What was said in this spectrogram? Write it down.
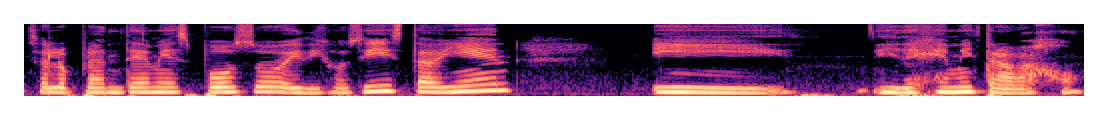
Se lo planteé a mi esposo y dijo, sí, está bien. y, y dejé mi trabajo.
